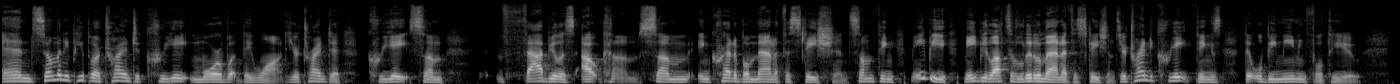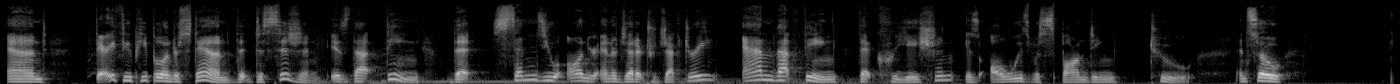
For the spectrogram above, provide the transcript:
And so many people are trying to create more of what they want. You're trying to create some fabulous outcome, some incredible manifestation, something maybe maybe lots of little manifestations. You're trying to create things that will be meaningful to you. And very few people understand that decision is that thing that sends you on your energetic trajectory and that thing that creation is always responding to. And so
